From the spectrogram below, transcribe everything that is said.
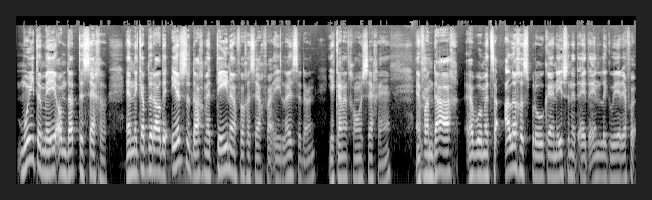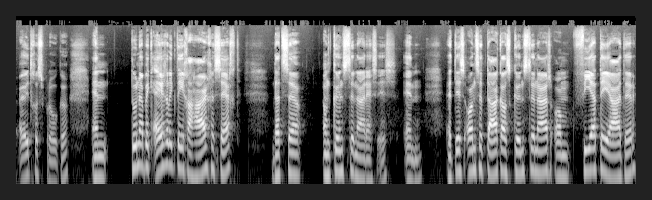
moeite mee om dat te zeggen. En ik heb er al de eerste dag meteen even gezegd van hé, hey, luister dan, je kan het gewoon zeggen hè. En vandaag hebben we met z'n allen gesproken en heeft ze het uiteindelijk weer even uitgesproken. En toen heb ik eigenlijk tegen haar gezegd dat ze een kunstenares is. En het is onze taak als kunstenaars om via theater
